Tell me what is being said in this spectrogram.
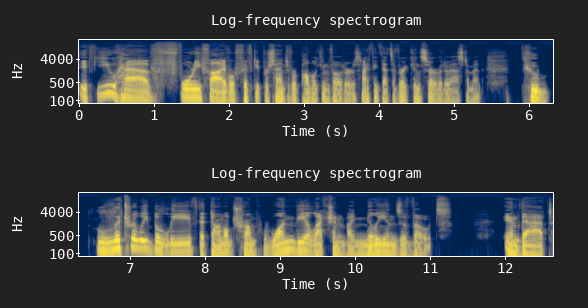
If you have 45 or 50% of Republican voters, and I think that's a very conservative estimate, who literally believe that Donald Trump won the election by millions of votes and that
